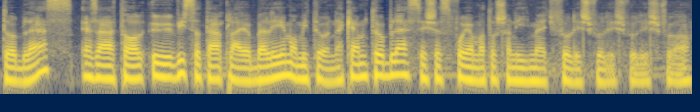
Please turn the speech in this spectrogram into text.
több lesz, ezáltal ő visszatáplálja belém, amitől nekem több lesz, és ez folyamatosan így megy föl és föl és föl és föl.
